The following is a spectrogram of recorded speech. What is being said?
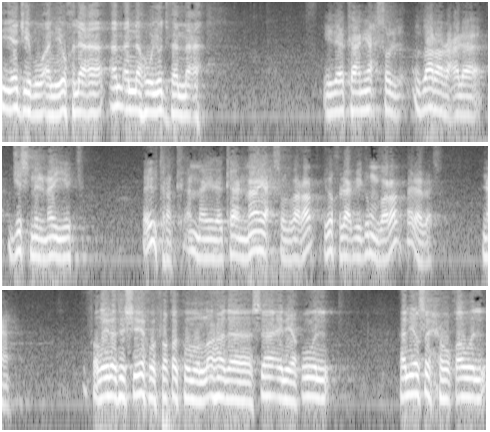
يجب أن يخلع أم أنه يدفن معه؟ إذا كان يحصل ضرر على جسم الميت فيترك أما إذا كان ما يحصل ضرر يخلع بدون ضرر فلا بأس. نعم. فضيلة الشيخ وفقكم الله هذا سائل يقول هل يصح قول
